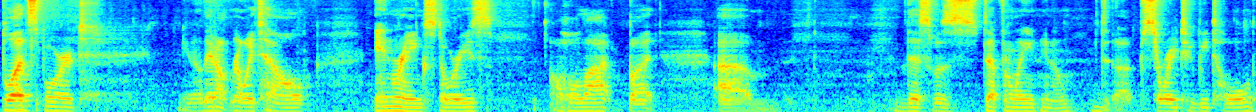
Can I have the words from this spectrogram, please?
Bloodsport. You know, they don't really tell in ring stories a whole lot, but um, this was definitely, you know, a story to be told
